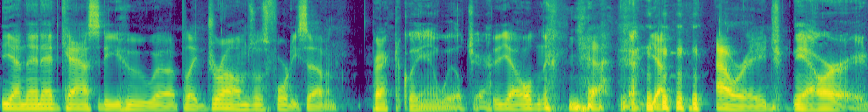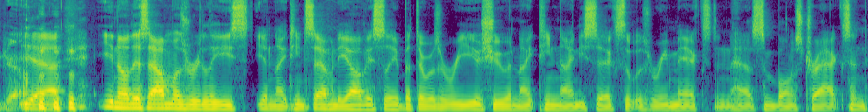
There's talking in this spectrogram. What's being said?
yeah, and then Ed Cassidy, who uh, played drums, was 47. Practically in a wheelchair. Yeah, old. Yeah, yeah, our age. Yeah, our age. Yeah. yeah. You know, this album was released in 1970, obviously, but there was a reissue in 1996 that was remixed and has some bonus tracks. And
